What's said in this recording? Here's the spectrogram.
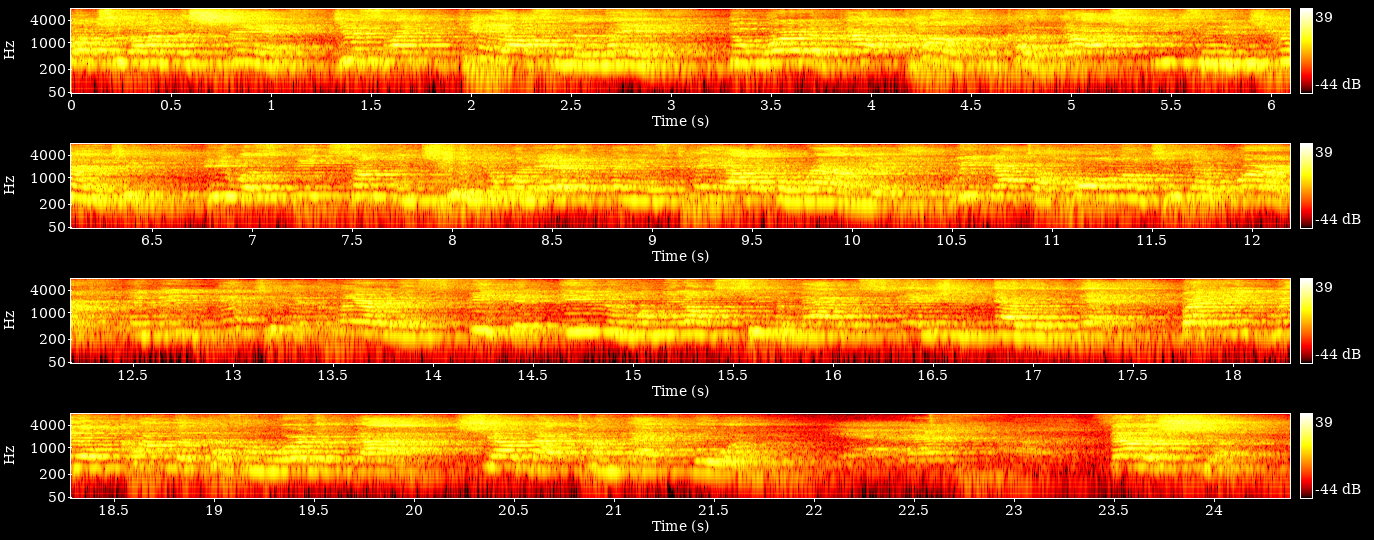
want you to understand, just like the chaos in the land, the word of God comes because God speaks in eternity. He will speak something to you when everything is chaotic around you. We got to hold on to that word and then get to declare it and speak it, even when we don't see the manifestation as of yet. But it will come because the word of God shall not come back void. Fellowship,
